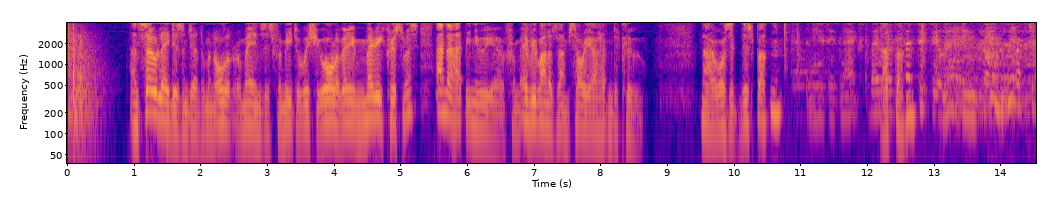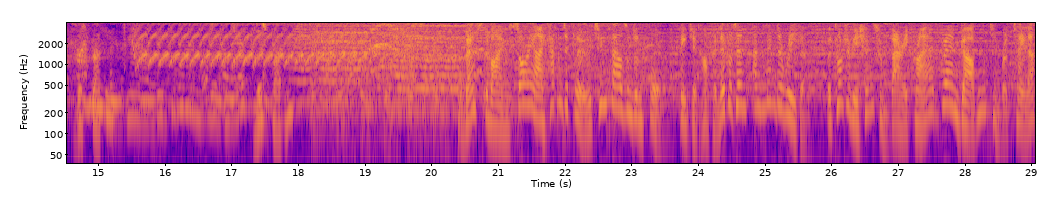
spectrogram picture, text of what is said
And so, ladies and gentlemen, all that remains is for me to wish you all a very Merry Christmas and a Happy New Year from everyone at I'm Sorry I Haven't a Clue. Now, was it this button? The news is next. That button? festive feel to this week's Gardeners question This time. button? This This button? The best of I'm Sorry I Haven't a Clue 2004 featured Humphrey Lyttelton and Linda Regan, with contributions from Barry Cryer, Graham Garden, Tim Brooke Taylor,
